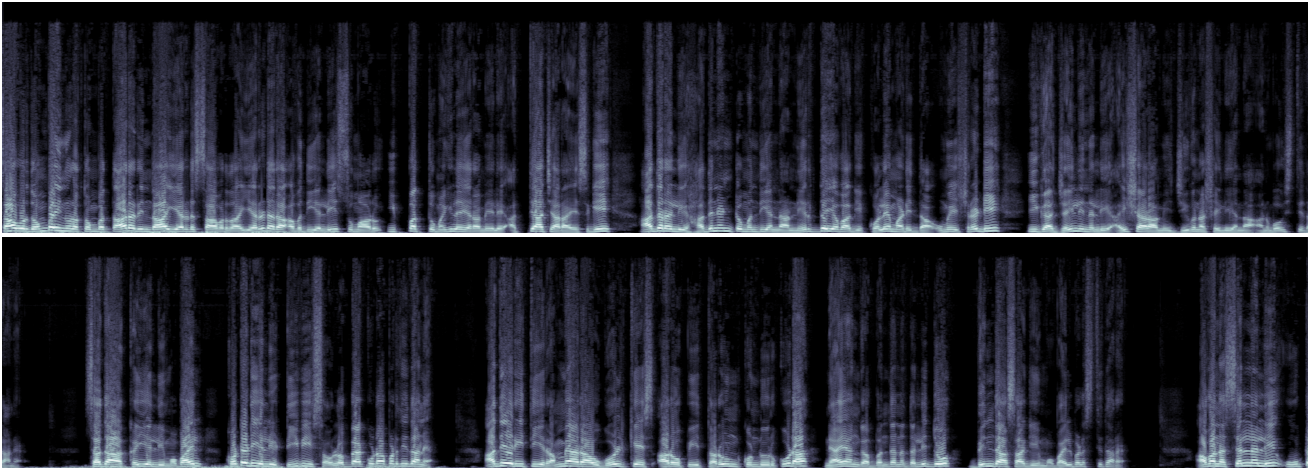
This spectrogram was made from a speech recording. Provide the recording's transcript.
ಸಾವಿರದ ಒಂಬೈನೂರ ತೊಂಬತ್ತಾರರಿಂದ ಎರಡು ಸಾವಿರದ ಎರಡರ ಅವಧಿಯಲ್ಲಿ ಸುಮಾರು ಇಪ್ಪತ್ತು ಮಹಿಳೆಯರ ಮೇಲೆ ಅತ್ಯಾಚಾರ ಎಸಗಿ, ಅದರಲ್ಲಿ ಹದಿನೆಂಟು ಮಂದಿಯನ್ನ ನಿರ್ದಯವಾಗಿ ಕೊಲೆ ಮಾಡಿದ್ದ ಉಮೇಶ್ ರೆಡ್ಡಿ ಈಗ ಜೈಲಿನಲ್ಲಿ ಐಷಾರಾಮಿ ಜೀವನ ಶೈಲಿಯನ್ನ ಅನುಭವಿಸುತ್ತಿದ್ದಾನೆ ಸದಾ ಕೈಯಲ್ಲಿ ಮೊಬೈಲ್, ಕೊಠಡಿಯಲ್ಲಿ ಟಿವಿ ಸೌಲಭ್ಯ ಕೂಡ ಪಡೆದಿದ್ದಾನೆ. ಅದೇ ರೀತಿ ರಮ್ಯಾರಾವ್ ಗೋಲ್ಡ್ ಕೇಸ್ ಆರೋಪಿ ತರುಣ್ ಕೊಂಡೂರು ಕೂಡ ನ್ಯಾಯಾಂಗ ಬಂಧನದಲ್ಲಿದ್ದು ಬಿಂದಾಸಾಗಿ ಮೊಬೈಲ್ ಬಳಸ್ತಿದ್ದಾರೆ. ಅವನ ಸೆಲ್ನಲ್ಲಿ ಊಟ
